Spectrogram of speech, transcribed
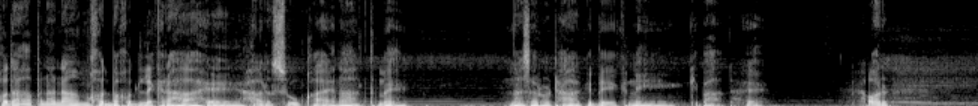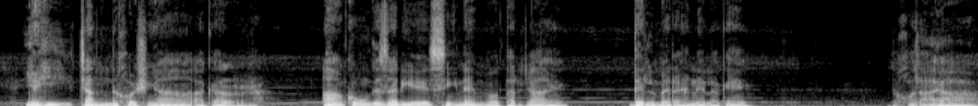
खुदा अपना नाम खुद ब खुद लिख रहा है हर सू कायनात में नज़र उठा के देखने की बात है। और यही चंद खुशियाँ अगर आँखों के ज़रिए सीने में उतर जाएँ, दिल में रहने लगें खुदाया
